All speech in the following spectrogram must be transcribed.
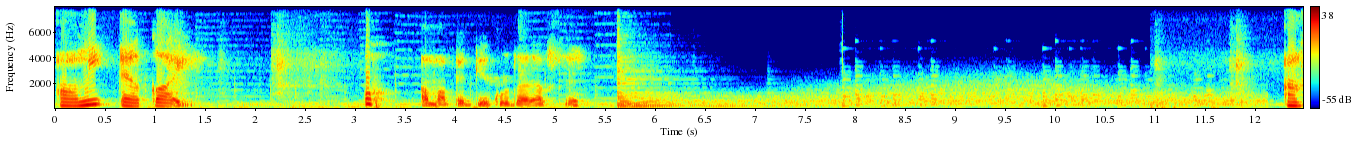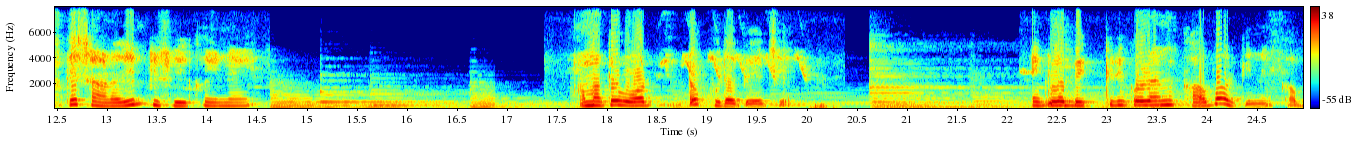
আমি একাই। আমাকে কি ক্ষুধা লাগছে। আজকে সারাদিন কিছুই খাই নাই। আমাকে বড্ড ক্ষুধা পেয়েছে। এগুলো বিক্রি করে আমি খাবার কিনে খাব।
